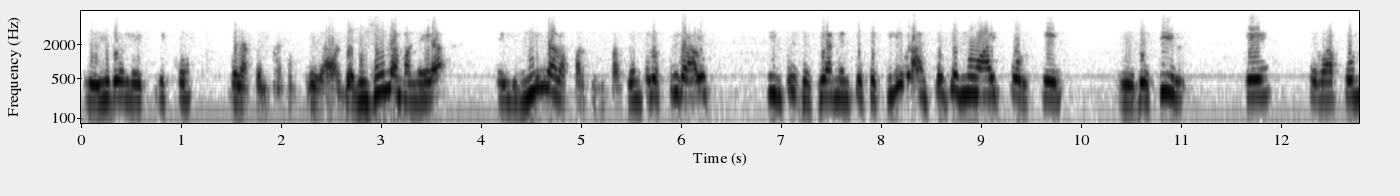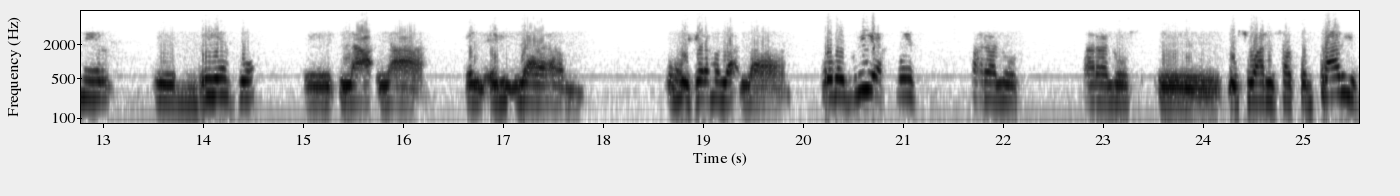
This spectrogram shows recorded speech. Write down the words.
fluido eléctrico de las empresas privadas. De ninguna manera se elimina la participación de los privados, simple y sencillamente se equilibra. Entonces no hay por qué eh, decir que se va a poner en riesgo eh, la, la, el, la, como dijéramos, la, la pues, para los, para los eh, usuarios. Al contrario,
